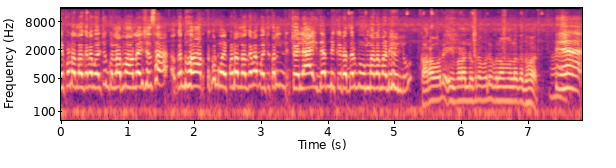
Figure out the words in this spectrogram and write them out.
এই পাড়া লোকেরা বলছে গোলাম মাওলা এসেছে ওকে ধর। তখন ওই পাড়া লোকেরা বলছে তাহলে চলে আই দেব নিকট ওদের মারামারি হইল। কারা বলে? এই পাড়ার লোকরা বলে গোলাম মোল্লাকে ধর। হ্যাঁ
